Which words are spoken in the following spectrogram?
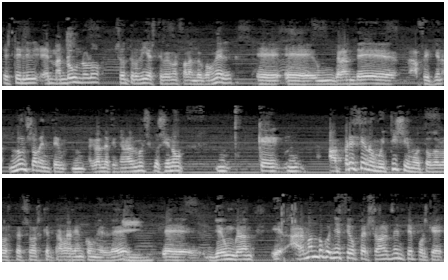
este eh, mandounolo, se outro día estivemos falando con él, eh, eh, un grande aficionado, non somente un grande aficionado al músico, sino que apreciano moitísimo todas as persoas que traballan con el, eh? Sí. Eh, de un gran eh, Armando coñeceo personalmente porque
